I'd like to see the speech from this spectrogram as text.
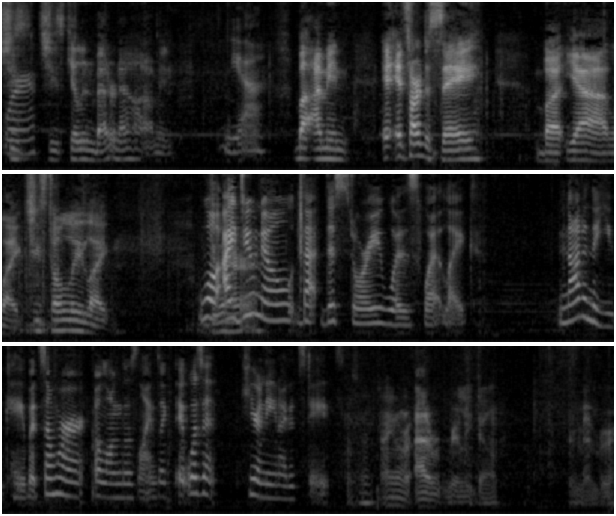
she's or she's killing better now. I mean, yeah? but I mean, it, it's hard to say. But yeah, like she's totally like Well, I her. do know that this story was what like not in the UK, but somewhere along those lines. Like it wasn't here in the United States. I don't I really don't remember.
